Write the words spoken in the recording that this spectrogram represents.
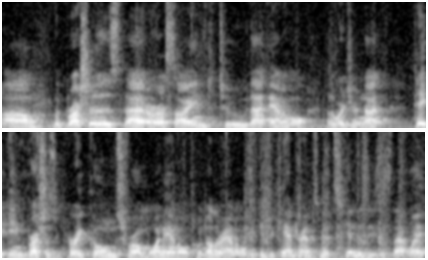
um, the brushes that are assigned to that animal. In other words, you're not taking brushes and curry combs from one animal to another animal because you can transmit skin diseases that way.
